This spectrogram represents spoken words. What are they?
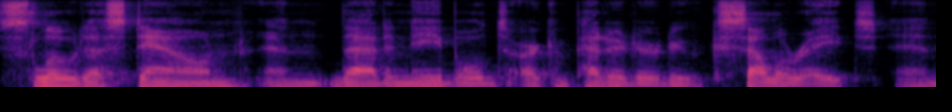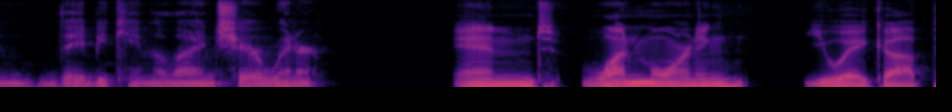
slowed us down, and that enabled our competitor to accelerate, and they became the lion's share winner. And one morning, you wake up,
